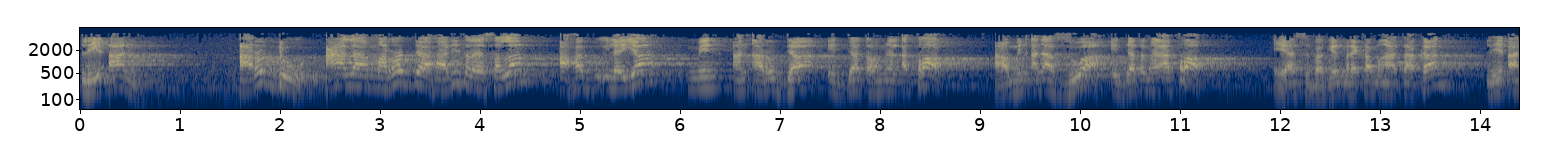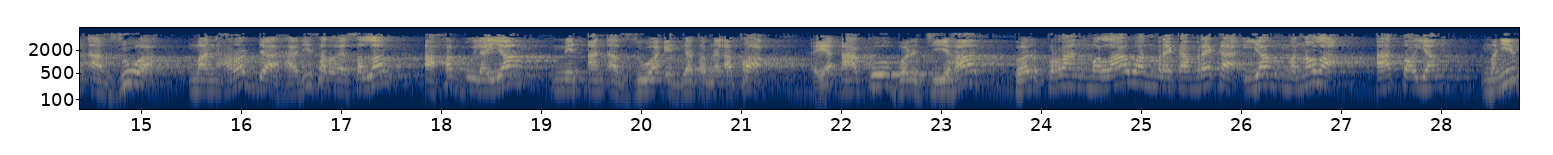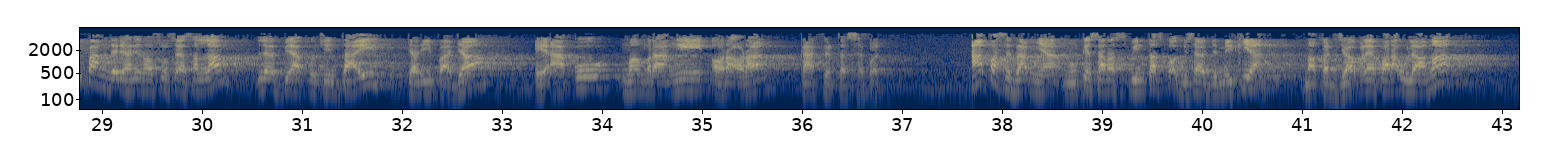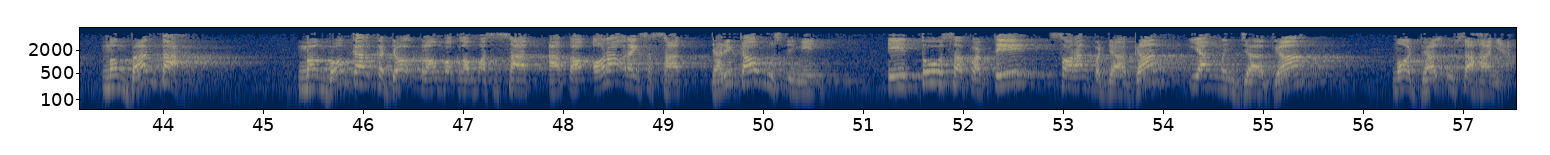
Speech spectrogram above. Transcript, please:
li'an aruddu ala maradda hadis sallallahu ahabu ilayya min an arudda iddatahum minal atraf Amin anazua iddatan min atraq. Ya, sebagian mereka mengatakan li an aghzuwa man radda hadis Rasulullah ahabbu ilayya min an aghzuwa iddatan min atraq. Ya, aku berjihad berperang melawan mereka-mereka yang menolak atau yang menyimpang dari hadis Rasulullah SAW lebih aku cintai daripada eh aku memerangi orang-orang kafir tersebut. Apa sebabnya? Mungkin secara sepintas kok bisa demikian. Maka dijawab oleh para ulama membantah membongkar kedok kelompok-kelompok sesat atau orang-orang yang sesat dari kaum muslimin itu seperti seorang pedagang yang menjaga modal usahanya.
